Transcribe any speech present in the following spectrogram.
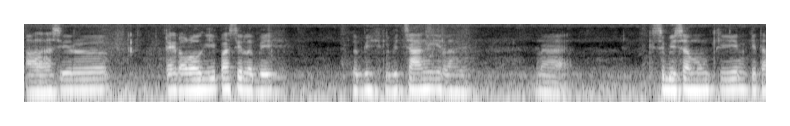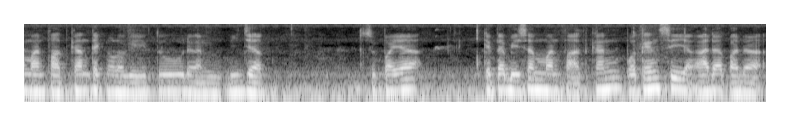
Alhasil teknologi pasti lebih lebih lebih canggih lah ya. nah sebisa mungkin kita manfaatkan teknologi itu dengan bijak supaya kita bisa memanfaatkan potensi yang ada pada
